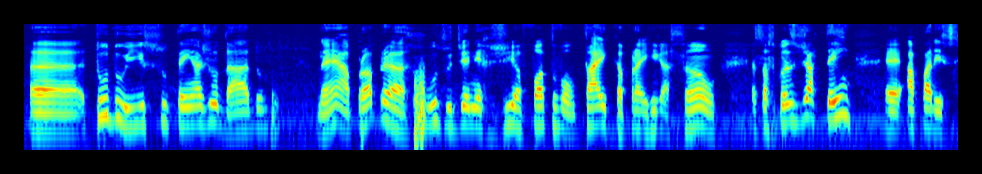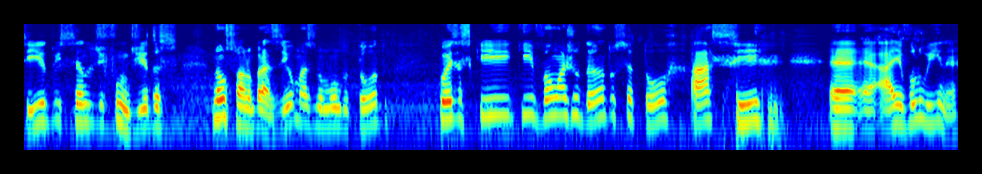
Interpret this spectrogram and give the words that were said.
uh, tudo isso tem ajudado né? A própria uso de energia fotovoltaica para irrigação, essas coisas já têm é, aparecido e sendo difundidas não só no Brasil, mas no mundo todo, coisas que, que vão ajudando o setor a se é, é, a evoluir, né?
